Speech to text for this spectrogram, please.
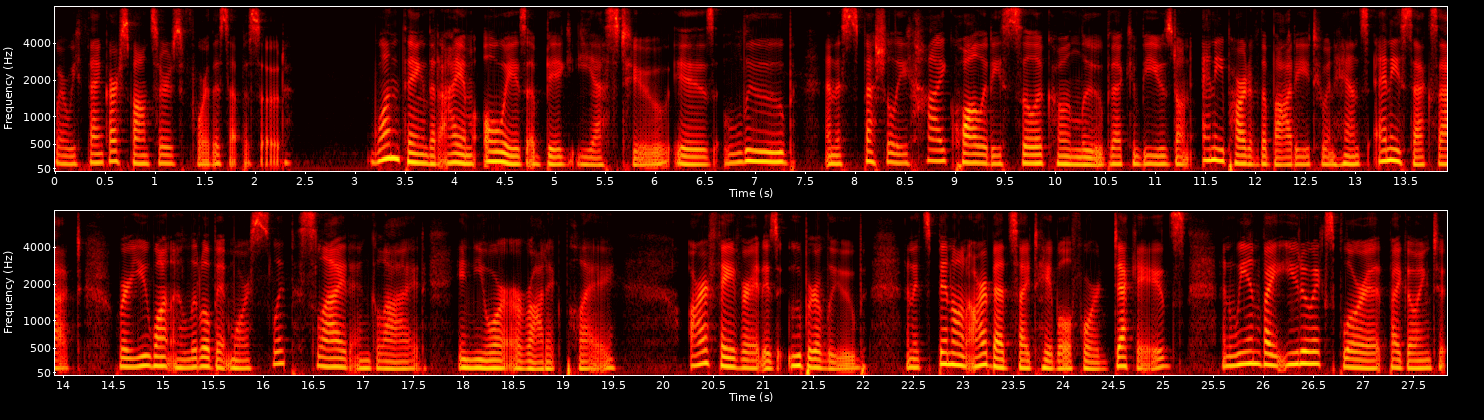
where we thank our sponsors for this episode one thing that I am always a big yes to is lube, and especially high quality silicone lube that can be used on any part of the body to enhance any sex act where you want a little bit more slip, slide, and glide in your erotic play. Our favorite is Uber Lube, and it's been on our bedside table for decades. And we invite you to explore it by going to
